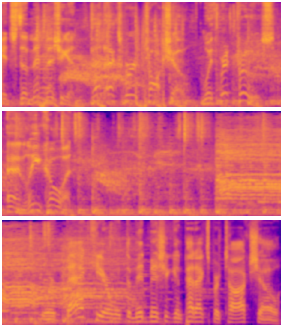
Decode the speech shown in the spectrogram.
It's the Mid Michigan Pet Expert Talk Show with Rick Preuss and Lee Cohen. We're back here with the Mid Michigan Pet Expert Talk Show.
